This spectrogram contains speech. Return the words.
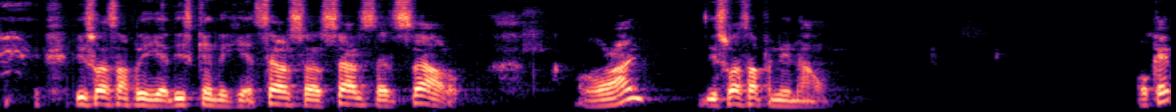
this was happening here, this candle here. Sell, sell, sell, sell, sell. All right? This was happening now. Okay?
